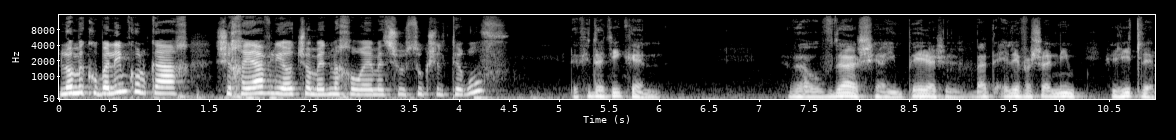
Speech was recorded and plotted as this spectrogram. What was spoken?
לא מקובלים כל כך, שחייב להיות שעומד מאחוריהם איזשהו סוג של טירוף? לפי דעתי כן. והעובדה שהאימפריה של בת אלף השנים של היטלר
